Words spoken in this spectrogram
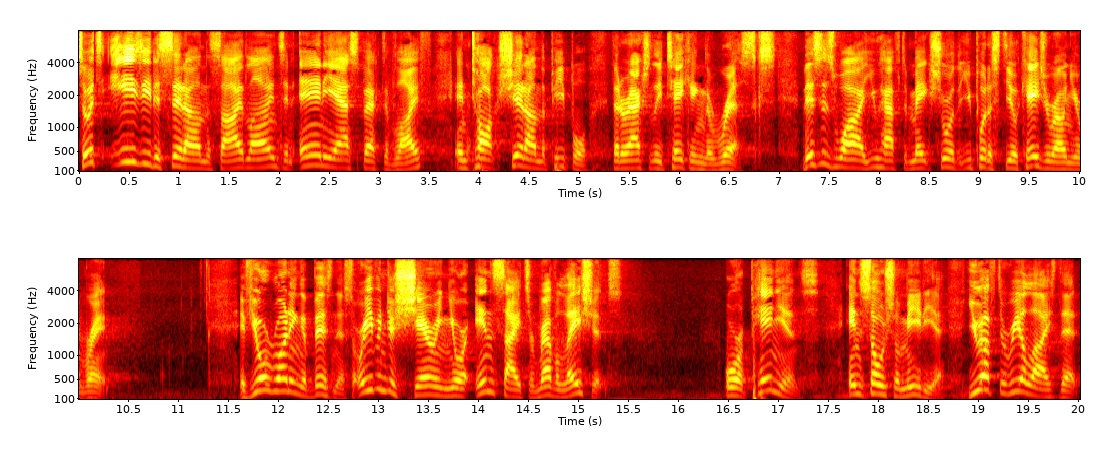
So it's easy to sit on the sidelines in any aspect of life and talk shit on the people that are actually taking the risks. This is why you have to make sure that you put a steel cage around your brain. If you're running a business or even just sharing your insights or revelations or opinions in social media, you have to realize that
